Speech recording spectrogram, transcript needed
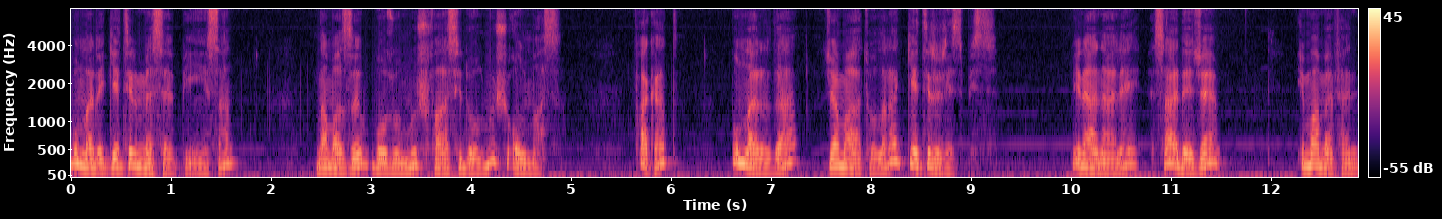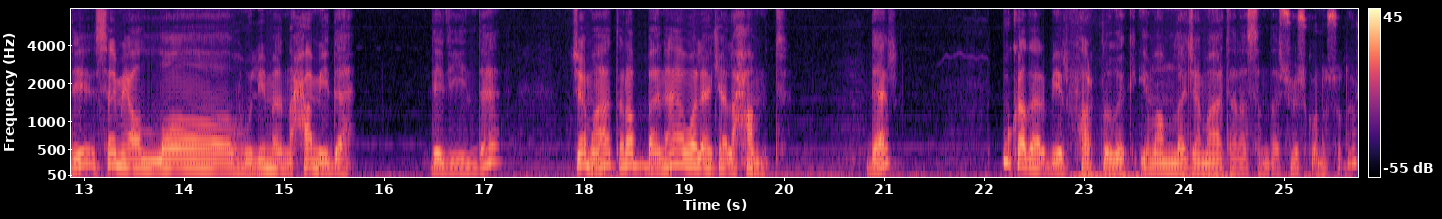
Bunları getirmese bir insan namazı bozulmuş, fasit olmuş olmaz. Fakat bunları da cemaat olarak getiririz biz. Binaenaleyh sadece İmam Efendi Semiallahu limen hamide dediğinde cemaat Rabbena ve lekel hamd der. Bu kadar bir farklılık imamla cemaat arasında söz konusudur.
